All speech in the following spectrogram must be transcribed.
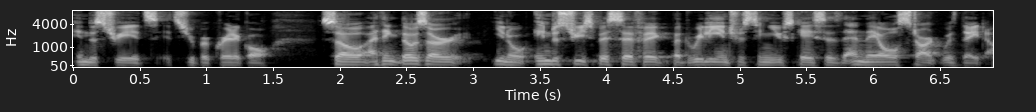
industry it's it's super critical. So i think those are you know industry specific but really interesting use cases and they all start with data.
